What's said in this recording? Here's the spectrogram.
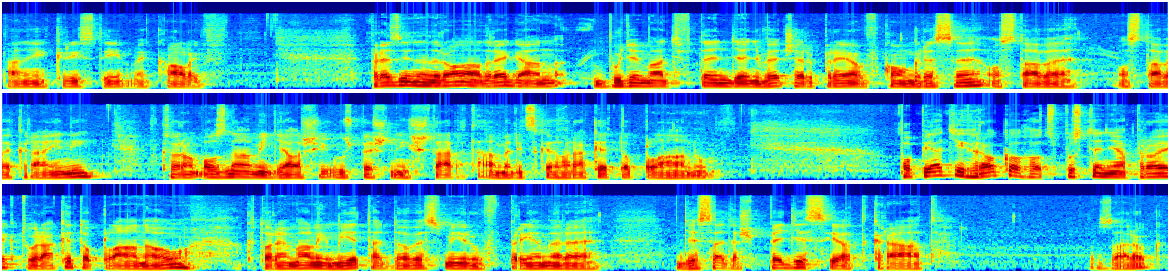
pani Christy McAuliffe. Prezident Ronald Reagan bude mať v ten deň večer prejav v kongrese o stave, o stave krajiny, v ktorom oznámi ďalší úspešný štart amerického raketoplánu. Po piatich rokoch od spustenia projektu raketoplánov ktoré mali lietať do vesmíru v priemere 10 až 50 krát za rok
